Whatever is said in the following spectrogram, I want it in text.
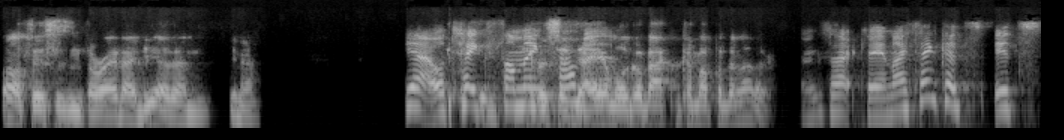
well, if this isn't the right idea, then you know yeah we'll take something give us a day it. and we'll go back and come up with another exactly and i think it's it's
